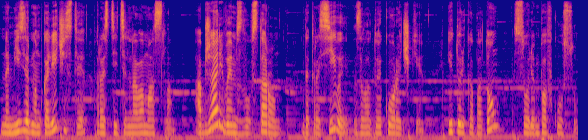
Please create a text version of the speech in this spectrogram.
на мизерном количестве растительного масла. Обжариваем с двух сторон до красивой золотой корочки и только потом солим по вкусу.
